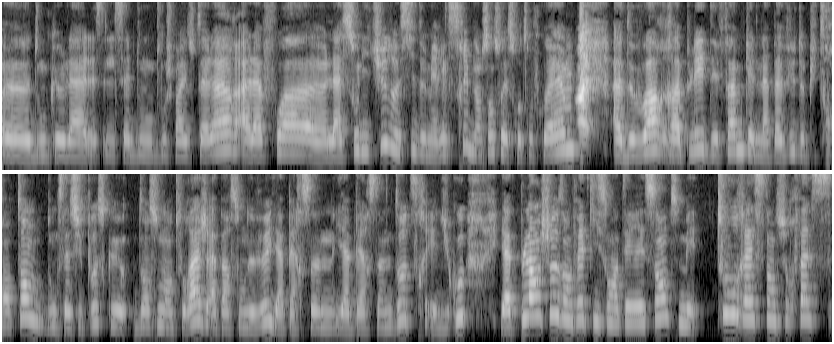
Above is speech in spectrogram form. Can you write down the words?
euh, donc euh, la, celle dont, je parlais tout à l'heure, à la fois la solitude aussi de Meryl Streep dans le sens où elle se retrouve quand même à devoir rappeler des femmes qu'elle n'a pas vues depuis 30 ans. Donc ça suppose que dans son entourage, à part son neveu, il y a personne, il y a personne d'autre et du coup il y a plein de choses en fait qui sont intéressantes, mais tout reste en surface.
